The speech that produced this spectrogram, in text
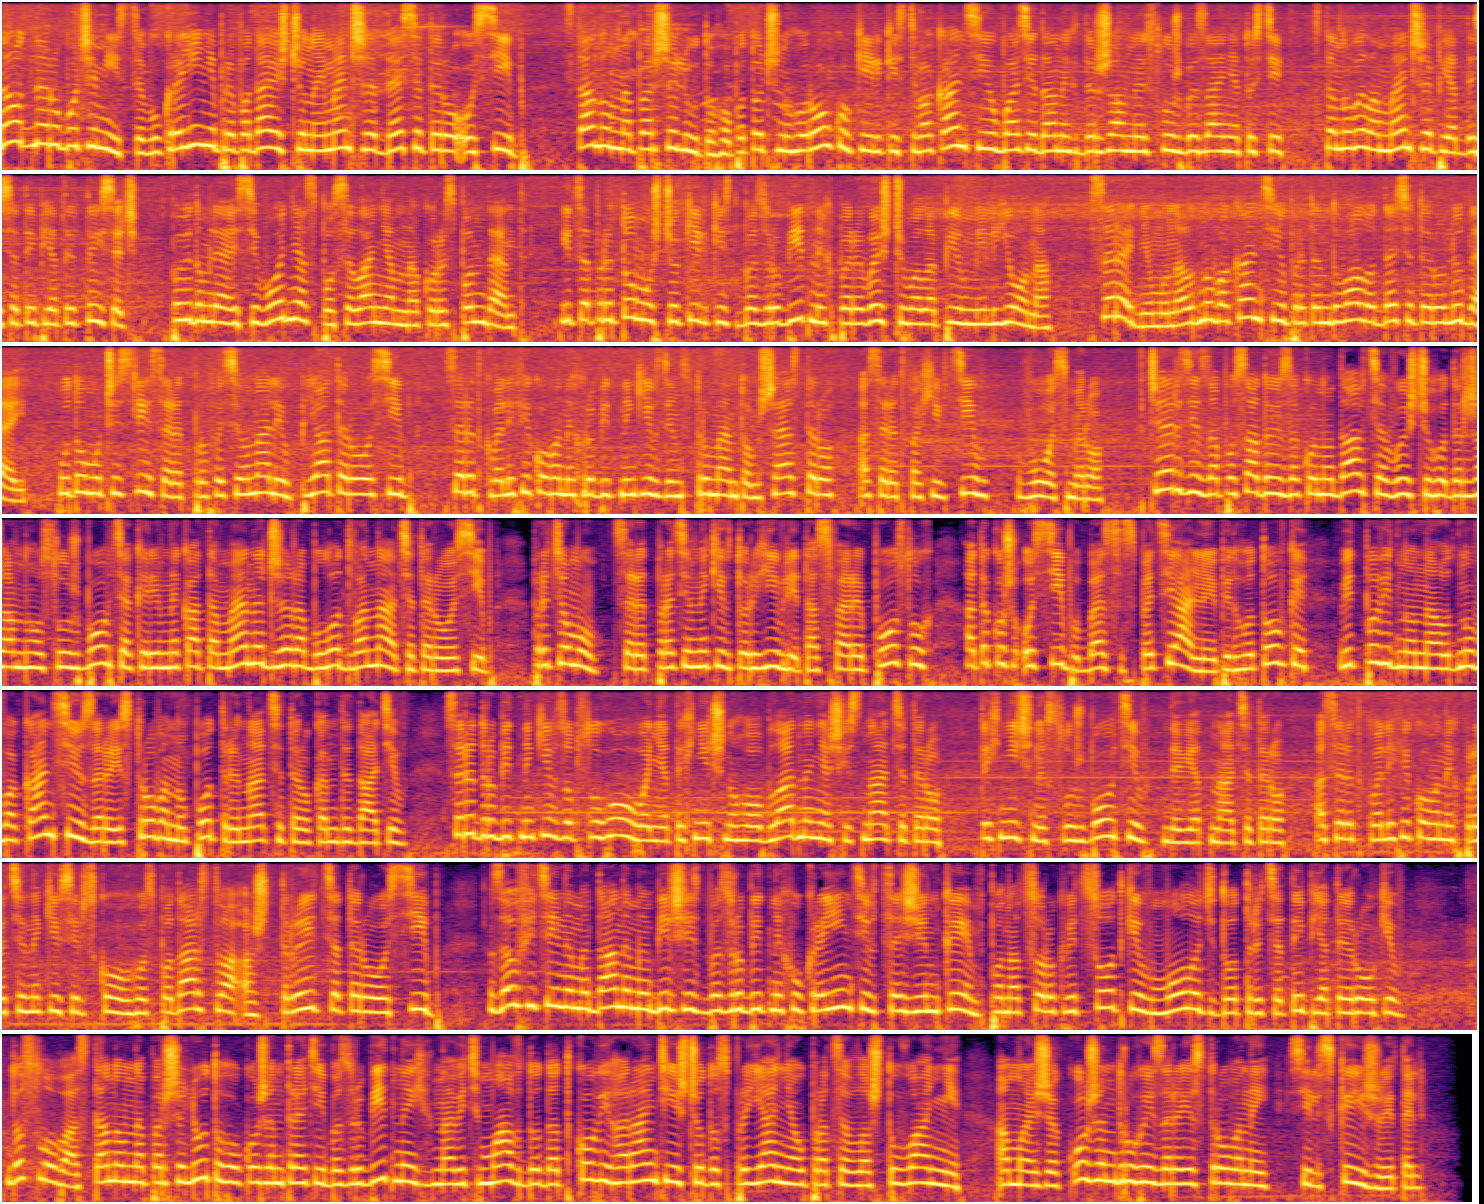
На одне робоче місце в Україні припадає щонайменше 10 осіб. Станом на 1 лютого поточного року кількість вакансій у базі даних Державної служби зайнятості становила менше 55 тисяч, повідомляє сьогодні з посиланням на кореспондент. І це при тому, що кількість безробітних перевищувала півмільйона. Середньому на одну вакансію претендувало 10 людей, у тому числі серед професіоналів п'ятеро осіб, серед кваліфікованих робітників з інструментом шестеро, а серед фахівців восьмеро. В черзі за посадою законодавця, вищого державного службовця, керівника та менеджера було 12 осіб. При цьому серед працівників торгівлі та сфери послуг, а також осіб без спеціальної підготовки, відповідно на одну вакансію зареєстровано по 13 кандидатів. Серед робітників з обслуговування технічного обладнання 16, технічних службовців 19, а серед кваліфікованих працівників сільського господарства аж 30 осіб. За офіційними даними, більшість безробітних українців це жінки, понад 40% – молодь до 35 років. До слова, станом на 1 лютого кожен третій безробітний навіть мав додаткові гарантії щодо сприяння у працевлаштуванні, а майже кожен другий зареєстрований сільський житель.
